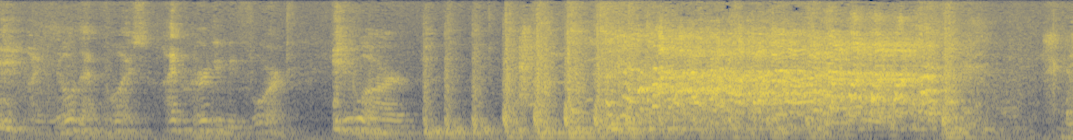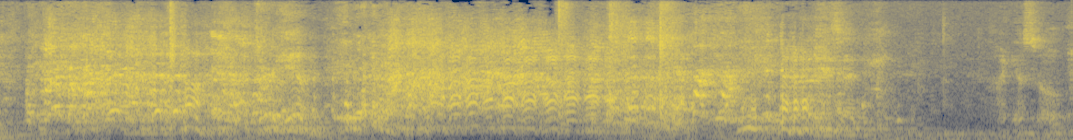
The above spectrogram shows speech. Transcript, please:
I know that voice. I've heard you before. You are. You're him. I said, I guess so. He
